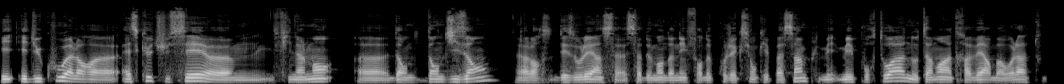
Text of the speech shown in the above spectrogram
Et, et, du coup, alors, est-ce que tu sais finalement dans dans dix ans, alors désolé, hein, ça, ça, demande un effort de projection qui est pas simple, mais mais pour toi, notamment à travers, bah voilà, tout,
